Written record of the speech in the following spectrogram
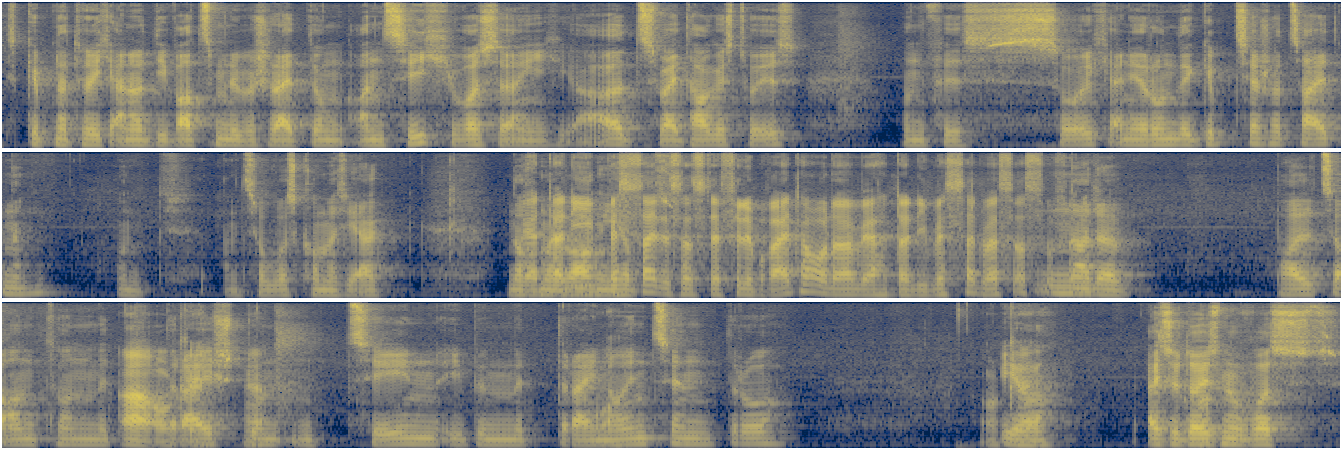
Es gibt natürlich auch noch die Watzmann-Überschreitung an sich, was eigentlich auch eine Zweitagestour ist. Und für solch eine Runde gibt es ja schon Zeiten. Und an sowas kann man sich auch noch wer mal hat da wagen. die Bestzeit? Ist das der Philipp Reiter oder wer hat da die Bestzeit? Weißt du das? Na, der Palzer Anton mit ah, okay. 3 Stunden ja. 10. Ich bin mit 3,19 dran. Okay. Ja, also da ist noch was,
